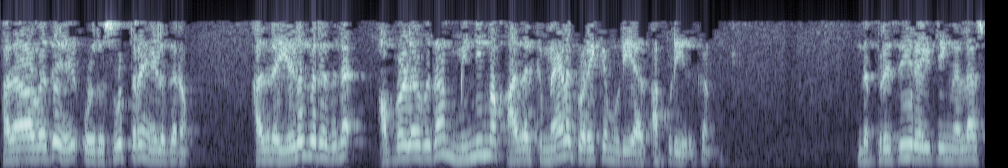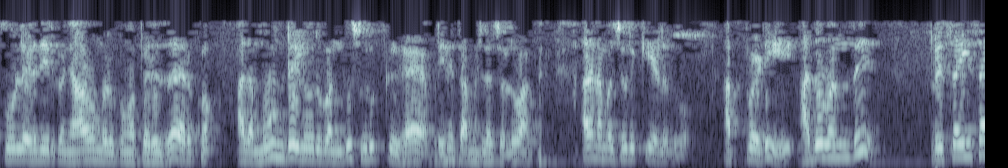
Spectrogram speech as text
அதாவது ஒரு சூத்திரம் எழுதுறோம் அதுல எழுதுறதுல அவ்வளவுதான் மினிமம் அதற்கு மேல குறைக்க முடியாது. அப்படி இருக்கணும். இந்த பிரிசி ரைட்டிங் எல்லாம் ஸ்கூல்ல எழுதியிருக்கோம். ஞாபகம் இருக்குமா? பெருசா இருக்கும். அதை மூன்றில் ஒரு பங்கு சுருக்குக அப்படின்னு தமிழ்ல சொல்லுவாங்க. அதை நம்ம சுருக்கி எழுதுவோம். அப்படி அது வந்து ப்ரிசைஸா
